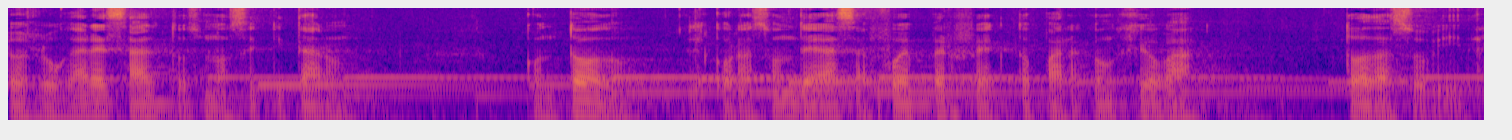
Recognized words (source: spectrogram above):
los lugares altos no se quitaron. Con todo, el corazón de Asa fue perfecto para con Jehová toda su vida.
